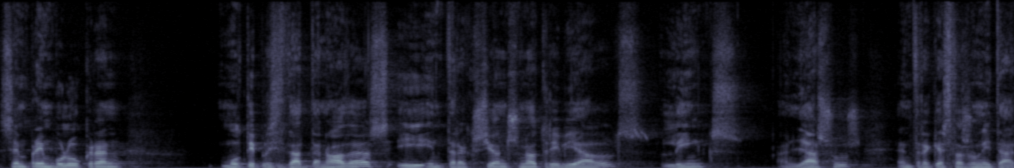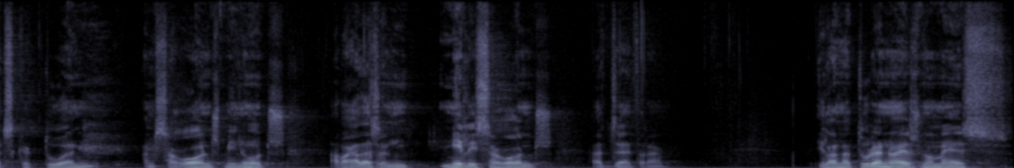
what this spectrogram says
Sempre involucren multiplicitat de nodes i interaccions no trivials, links, enllaços, entre aquestes unitats que actuen en segons, minuts, a vegades en mil·lisegons, etc. I la natura no és només...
